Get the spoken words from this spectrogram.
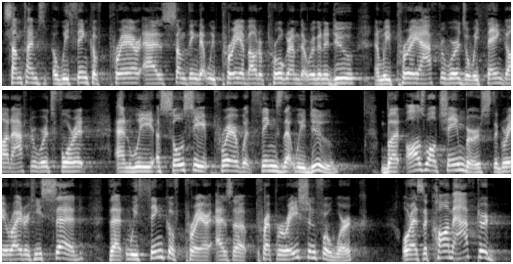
sometimes we think of prayer as something that we pray about a program that we're going to do, and we pray afterwards, or we thank God afterwards for it, and we associate prayer with things that we do. But Oswald Chambers, the great writer, he said that we think of prayer as a preparation for work, or as a calm after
